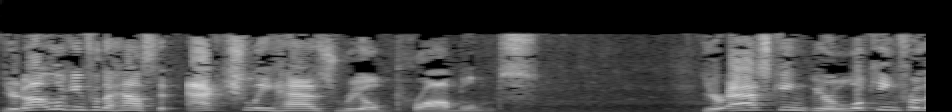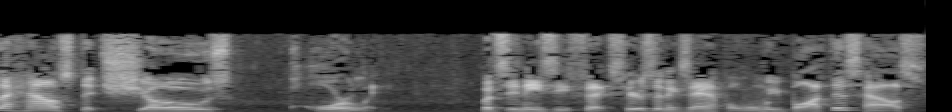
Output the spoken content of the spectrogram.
You're not looking for the house that actually has real problems. You're asking, you're looking for the house that shows poorly, but it's an easy fix. Here's an example. When we bought this house,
